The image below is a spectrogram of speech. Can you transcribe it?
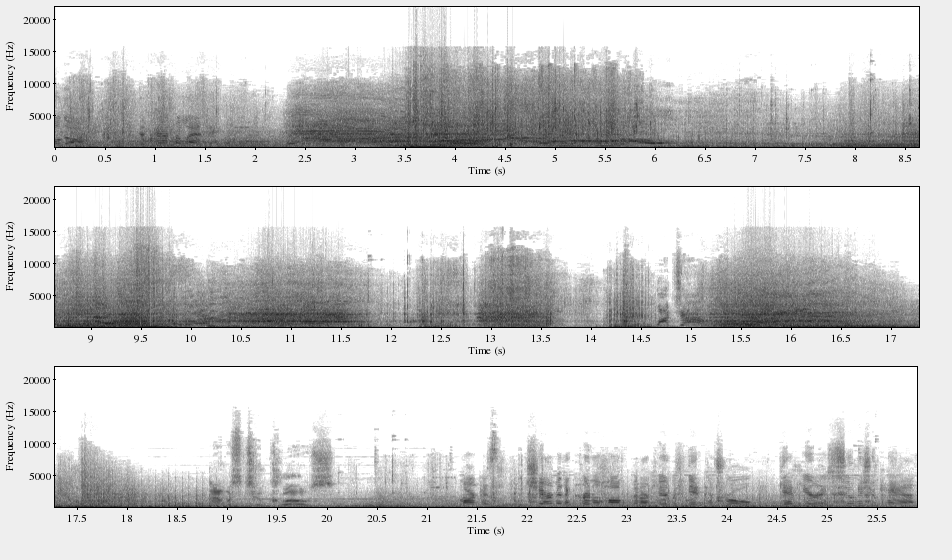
hold on. Prepare for landing. Marcus, the chairman and Colonel Hoffman are here with me at control. Get here as soon as you can.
